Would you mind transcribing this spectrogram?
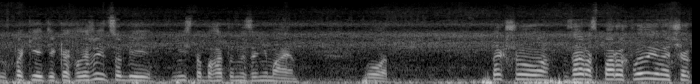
в пакетиках лежить собі, міста багато не займає. От. Так що зараз пару хвилиночок,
